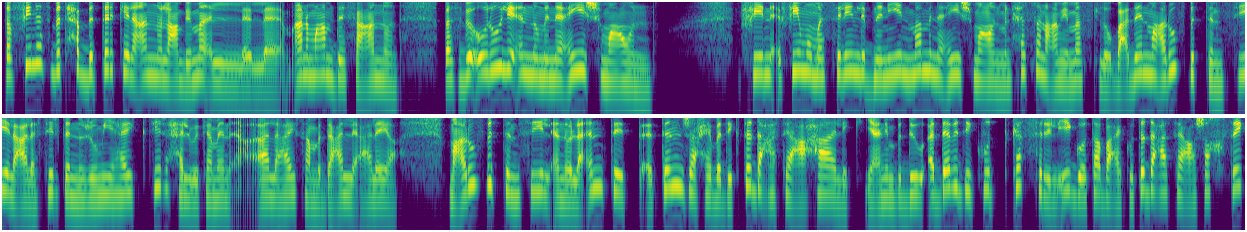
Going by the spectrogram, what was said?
طب في ناس بتحب التركي لأنه اللي عم بم... أنا ما عم دافع عنهم. بس بيقولوا لي إنه منعيش معهم. في في ممثلين لبنانيين ما منعيش معهم بنحسهم عم يمثلوا. بعدين معروف بالتمثيل على سيرة النجومية هاي كتير حلوة كمان قالها هيثم بدي أعلق عليها. معروف بالتمثيل إنه لأنت تنجحي بدك تدعسي على حالك. يعني بده قد إيه بدك تكسر الإيجو تبعك وتدعسي على شخصك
